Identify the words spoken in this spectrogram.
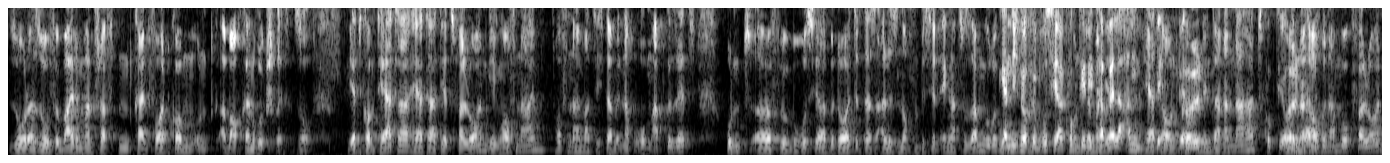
so oder so für beide Mannschaften kein Fortkommen und aber auch kein Rückschritt. So. Jetzt kommt Hertha. Hertha hat jetzt verloren gegen Hoffenheim. Hoffenheim hat sich damit nach oben abgesetzt. Und äh, für Borussia bedeutet das alles noch ein bisschen enger zusammengerückt. ja, nicht nur für Borussia. Guck Und dir die Tabelle an. Hertha und wer- Köln hintereinander hat. Guck dir Köln hat an. auch in Hamburg verloren.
